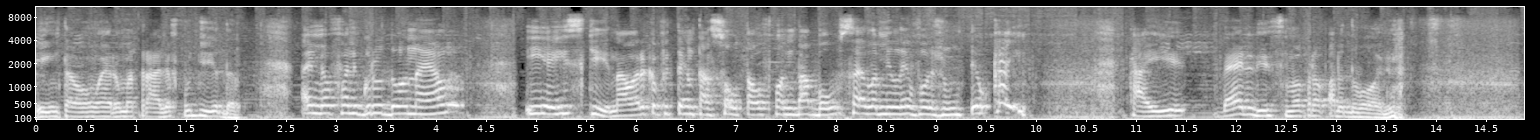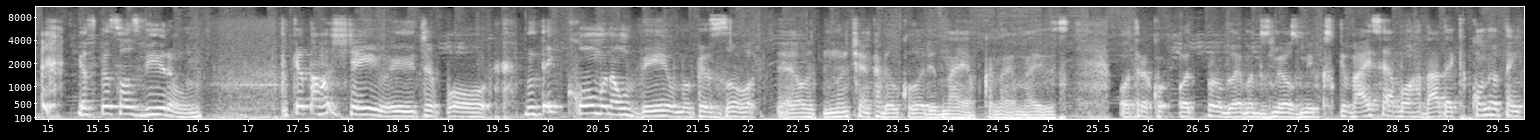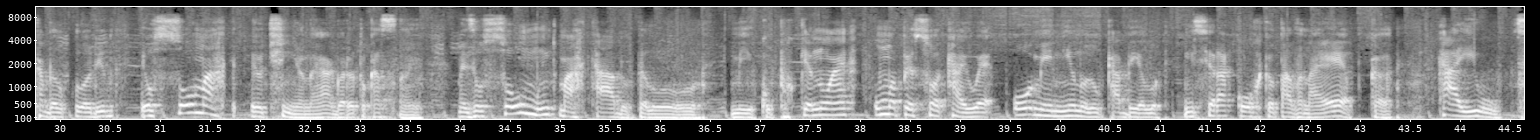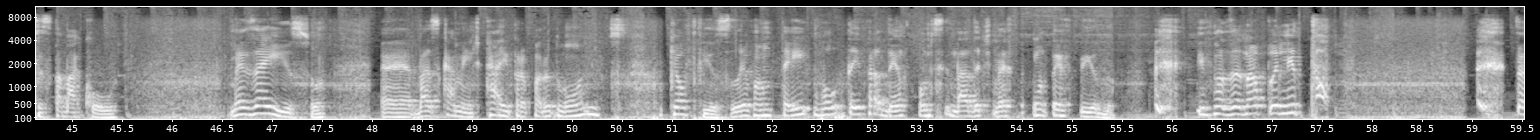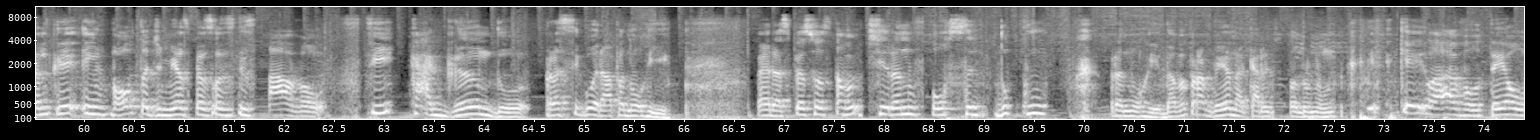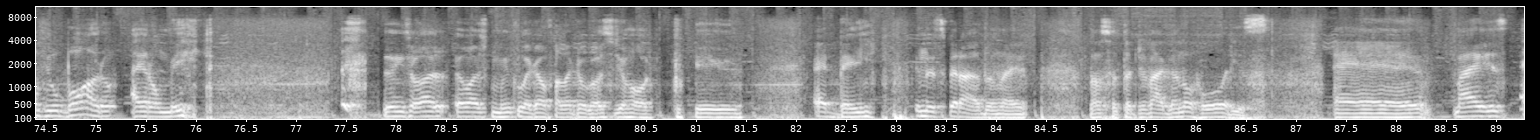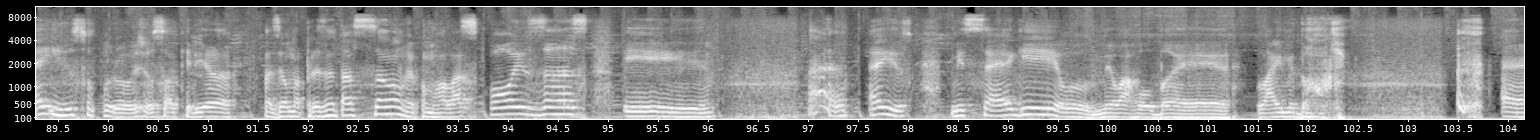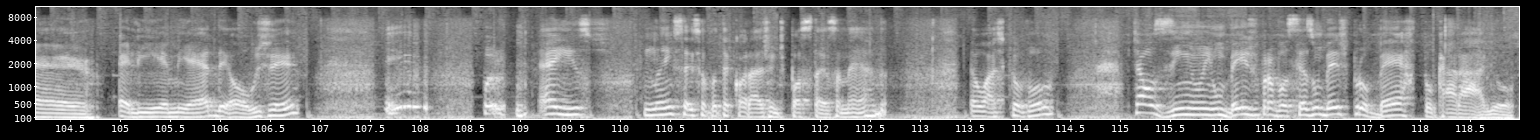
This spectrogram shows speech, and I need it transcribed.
Então era uma tralha fodida. Aí meu fone grudou nela, e eis que, na hora que eu fui tentar soltar o fone da bolsa, ela me levou junto e eu caí. Caí belíssima pra fora do ônibus. E as pessoas viram. Porque tava cheio e, tipo, não tem como não ver uma pessoa. Eu não tinha cabelo colorido na época, né? Mas outra, outro problema dos meus micos que vai ser abordado é que, como eu tenho cabelo colorido, eu sou marcado. Eu tinha, né? Agora eu tô castanho. Mas eu sou muito marcado pelo mico, porque não é uma pessoa caiu, é o menino do cabelo em ser a cor que eu tava na época, caiu, se estabacou. Mas é isso. É, basicamente, caí para fora do ônibus. O que eu fiz? Levantei voltei para dentro como se nada tivesse acontecido. E fazendo a plenitude. Sendo que em volta de mim as pessoas estavam se cagando para segurar para não rir. Pera, as pessoas estavam tirando força do cu pra não rir. Dava pra ver na cara de todo mundo. E fiquei lá, voltei a ouvir o bom Iron Maiden. Gente, eu, eu acho muito legal falar que eu gosto de rock, porque é bem inesperado, né? Nossa, eu tô devagando horrores. É, mas é isso por hoje. Eu só queria fazer uma apresentação, ver como rolar as coisas e é, é isso. Me segue, o meu arroba é limedog. é L-I-M-E-D-O-G. E é isso. Nem sei se eu vou ter coragem de postar essa merda. Eu acho que eu vou. Tchauzinho e um beijo para vocês. Um beijo pro Berto, caralho.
